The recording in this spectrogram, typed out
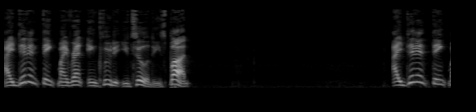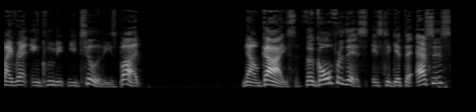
I didn't think my rent included utilities, but. I didn't think my rent included utilities, but. Now, guys, the goal for this is to get the S's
